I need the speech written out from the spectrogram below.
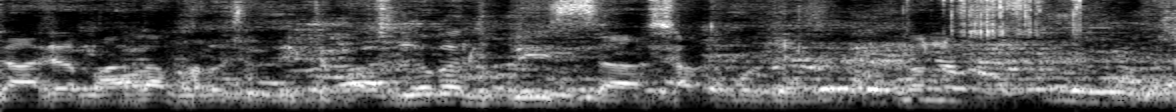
যারা যারা বাংলা ভালো ছবি দেখতে পাচ্ছি প্লিজ সাত করতে ধন্যবাদ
